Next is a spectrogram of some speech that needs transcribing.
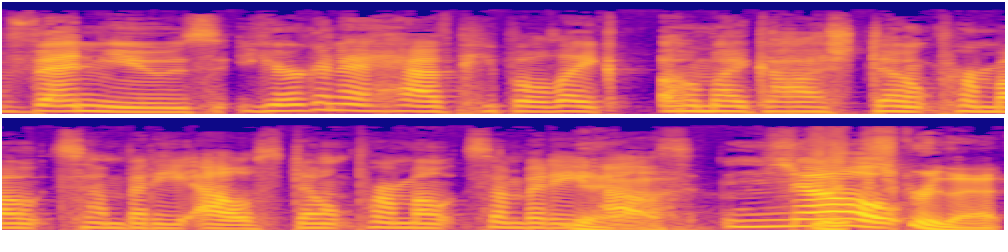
venues, you're going to have people like, "Oh my gosh, don't promote somebody else. Don't promote somebody Yeah. else." No. Screw, that.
